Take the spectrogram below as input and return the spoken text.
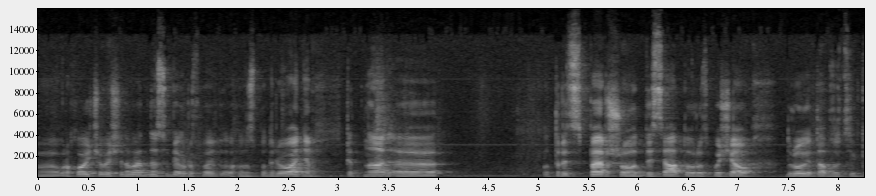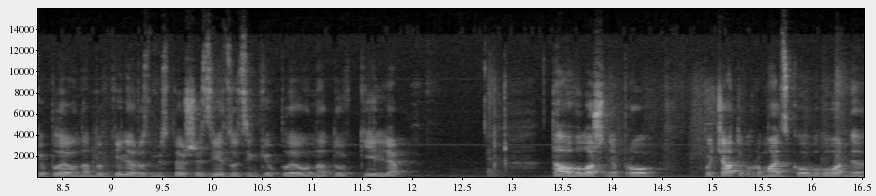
Враховуючи вище наведене, суб'єкт госпо- господарювання 15, е, 31.10 розпочав другий етап з оцінки впливу на довкілля, розмістивши звіт з оцінки впливу на довкілля та оголошення про початок громадського обговорення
